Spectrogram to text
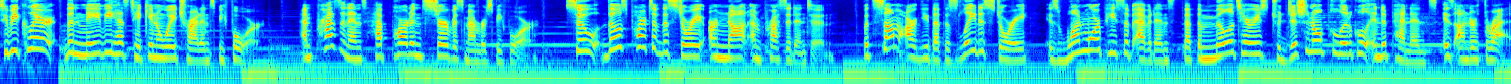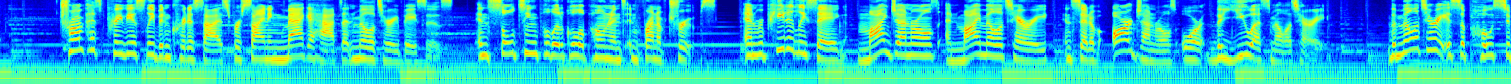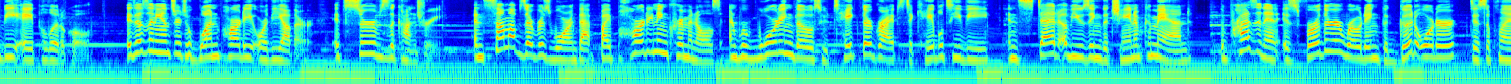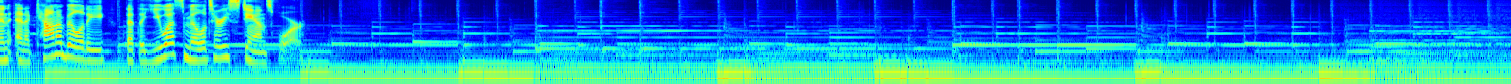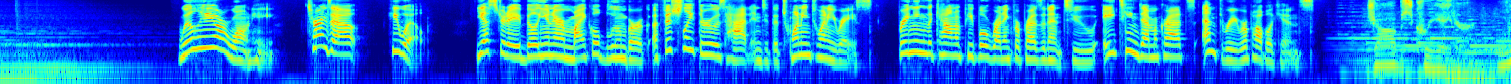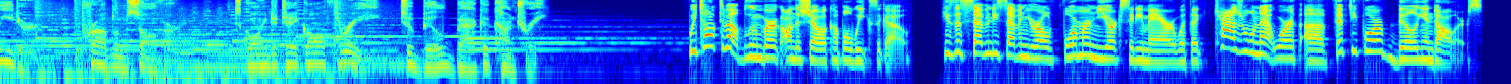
To be clear, the Navy has taken away tridents before, and presidents have pardoned service members before. So those parts of the story are not unprecedented. But some argue that this latest story is one more piece of evidence that the military's traditional political independence is under threat. Trump has previously been criticized for signing MAGA hats at military bases, insulting political opponents in front of troops, and repeatedly saying, my generals and my military instead of our generals or the US military. The military is supposed to be apolitical. It doesn't answer to one party or the other, it serves the country. And some observers warn that by pardoning criminals and rewarding those who take their gripes to cable TV instead of using the chain of command, the president is further eroding the good order, discipline, and accountability that the U.S. military stands for. Will he or won't he? Turns out, he will. Yesterday, billionaire Michael Bloomberg officially threw his hat into the 2020 race, bringing the count of people running for president to 18 Democrats and 3 Republicans. Jobs creator, leader, problem solver. It's going to take all three to build back a country. We talked about Bloomberg on the show a couple weeks ago. He's a 77 year old former New York City mayor with a casual net worth of $54 billion,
